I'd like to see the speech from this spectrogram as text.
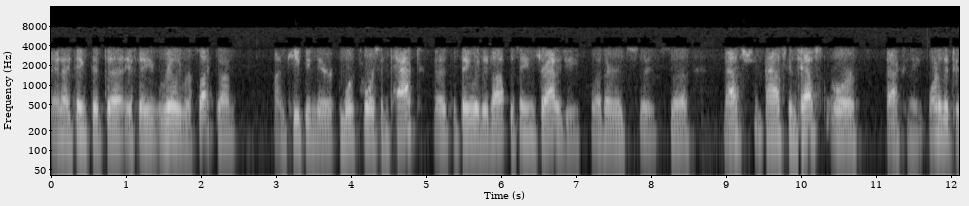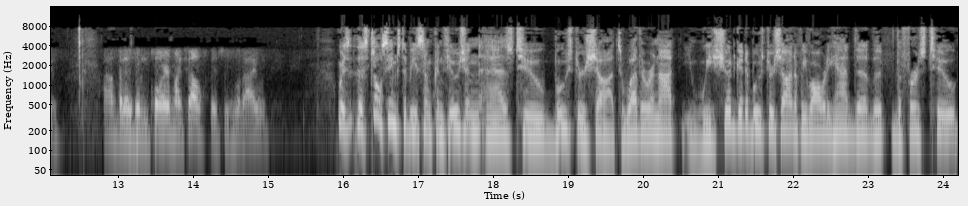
and I think that uh, if they really reflect on on keeping their workforce intact, uh, that they would adopt the same strategy, whether it's it's uh, mask mask and test or vaccinate, one of the two. Uh, but as an employer myself, this is what I would do. There still seems to be some confusion as to booster shots, whether or not we should get a booster shot if we've already had the the, the first two.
